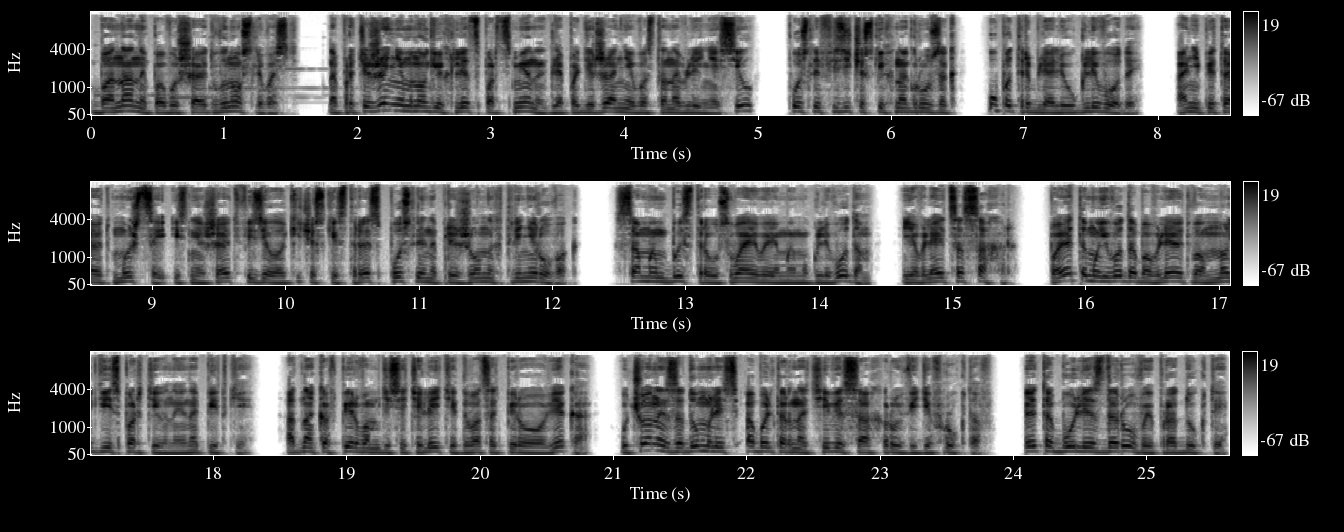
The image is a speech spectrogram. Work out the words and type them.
Бананы повышают выносливость. На протяжении многих лет спортсмены для поддержания восстановления сил после физических нагрузок употребляли углеводы. Они питают мышцы и снижают физиологический стресс после напряженных тренировок. Самым быстро усваиваемым углеводом является сахар, поэтому его добавляют во многие спортивные напитки. Однако в первом десятилетии 21 века ученые задумались об альтернативе сахару в виде фруктов. Это более здоровые продукты,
